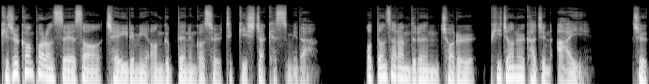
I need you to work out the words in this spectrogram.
기술 컨퍼런스에서 제 이름이 언급되는 것을 듣기 시작했습니다. 어떤 사람들은 저를 비전을 가진 아이, 즉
